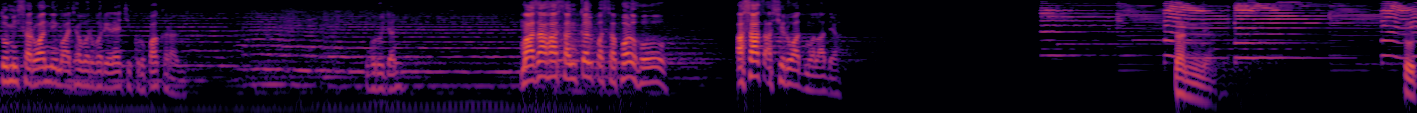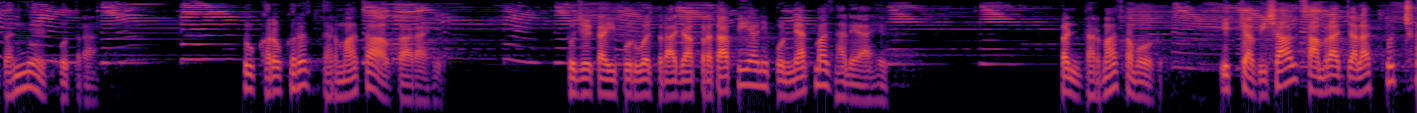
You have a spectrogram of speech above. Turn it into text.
तुम्ही सर्वांनी माझ्याबरोबर येण्याची कृपा करावी. गुरुजन माझा हा संकल्प सफळ हो असाच आशीर्वाद मला द्या. धन्य. तू धन्य आहेस पुत्रा. तू खरोखरच धर्माचा अवतार आहे. तुझे काही पूर्वज राजा प्रतापी आणि पुण्यात्मा झाले आहेत. पण धर्मासमोर इतक्या विशाल साम्राज्याला तुच्छ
